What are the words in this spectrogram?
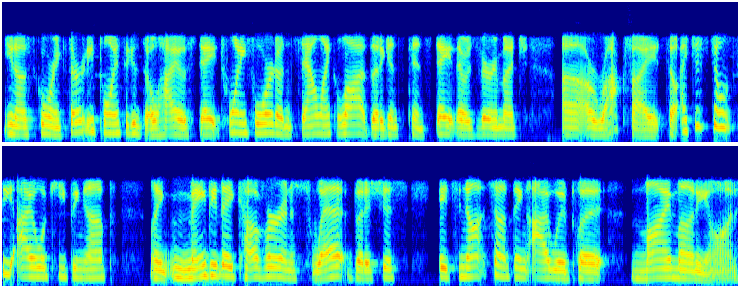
you know, scoring 30 points against Ohio State, 24 doesn't sound like a lot, but against Penn State, that was very much uh, a rock fight. So I just don't see Iowa keeping up. Like maybe they cover in a sweat, but it's just it's not something I would put my money on.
